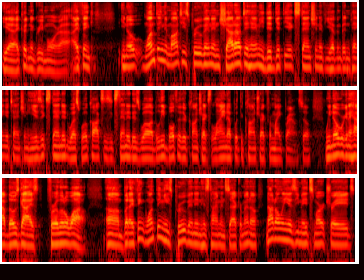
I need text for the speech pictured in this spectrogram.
Yeah, I couldn't agree more. I, I think – you know, one thing that Monte's proven, and shout out to him, he did get the extension. If you haven't been paying attention, he is extended. Wes Wilcox is extended as well. I believe both of their contracts line up with the contract for Mike Brown. So we know we're going to have those guys for a little while. Um, but I think one thing he's proven in his time in Sacramento, not only has he made smart trades,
